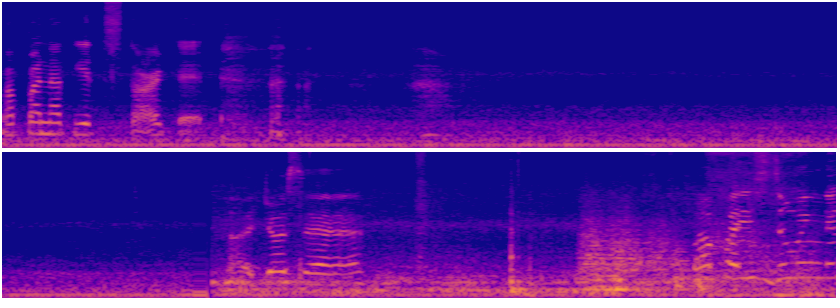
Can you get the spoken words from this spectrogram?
Papa not yet started. Oh, Joseph. Papa is doing the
